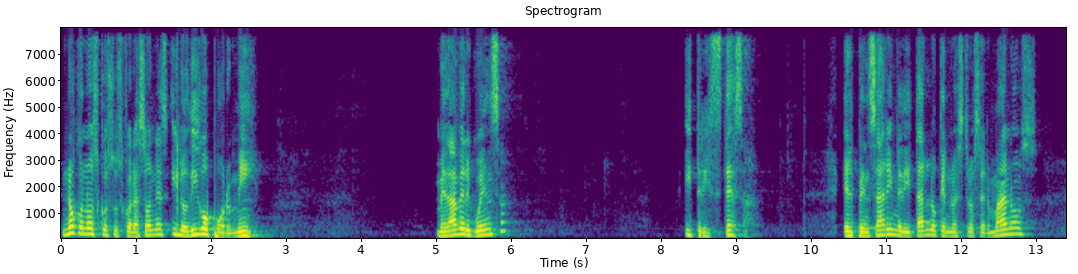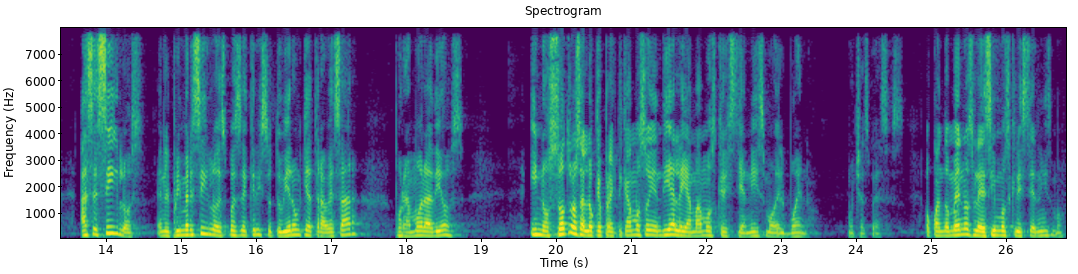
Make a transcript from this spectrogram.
no conozco sus corazones, y lo digo por mí. Me da vergüenza y tristeza el pensar y meditar lo que nuestros hermanos hace siglos, en el primer siglo después de Cristo, tuvieron que atravesar por amor a Dios y nosotros a lo que practicamos hoy en día le llamamos cristianismo del bueno, muchas veces. O cuando menos le decimos cristianismo.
